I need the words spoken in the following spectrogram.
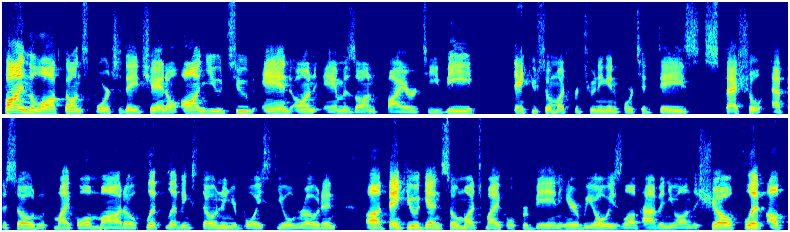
Find the Locked On Sports Today channel on YouTube and on Amazon Fire TV. Thank you so much for tuning in for today's special episode with Michael Amato, Flip Livingstone, and your boy Steele Roden. Uh, thank you again so much, Michael, for being here. We always love having you on the show. Flip, I'll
